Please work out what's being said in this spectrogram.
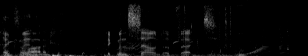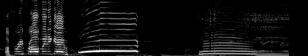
Thanks a lot. Pikmin sound effects. a free for all minigame! Woo!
